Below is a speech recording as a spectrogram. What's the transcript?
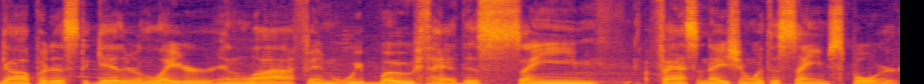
God put us together later in life, and we both had this same fascination with the same sport,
